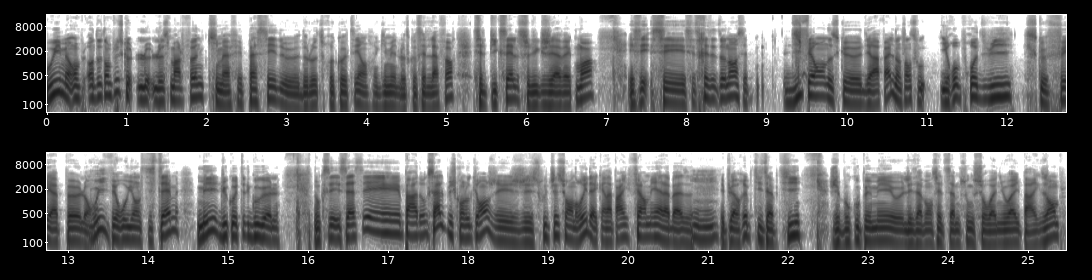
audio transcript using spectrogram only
Oui, mais en, en d'autant plus que le, le smartphone qui m'a fait passer de, de l'autre côté, entre guillemets, de l'autre côté de la force, c'est le Pixel, celui que j'ai avec moi. Et c'est- très étonnant, différent de ce que dit Raphaël, dans le sens où il reproduit ce que fait Apple en Oui. verrouillant le système, mais du côté de Google. Donc c'est assez paradoxal, puisqu'en l'occurrence, j'ai switché sur Android avec un appareil fermé à la base. Et puis après, petit à petit, j'ai beaucoup aimé euh, les avancées de Samsung sur One UI, par exemple.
